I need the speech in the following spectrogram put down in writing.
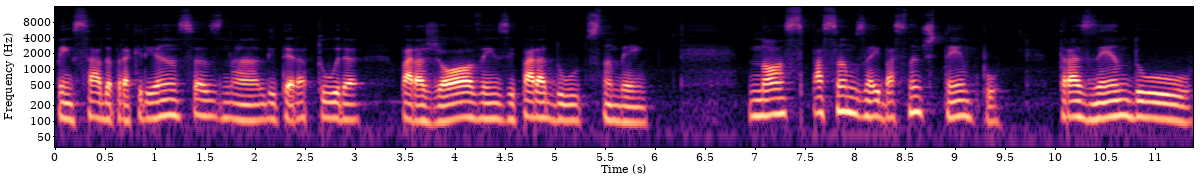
pensada para crianças, na literatura para jovens e para adultos também. Nós passamos aí bastante tempo trazendo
